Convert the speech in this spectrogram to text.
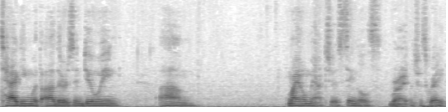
tagging with others and doing um, my own matches, singles, Right. which was great.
